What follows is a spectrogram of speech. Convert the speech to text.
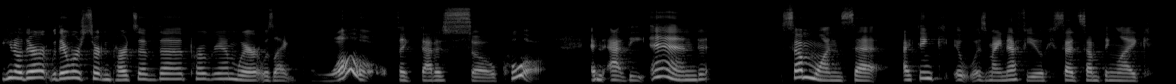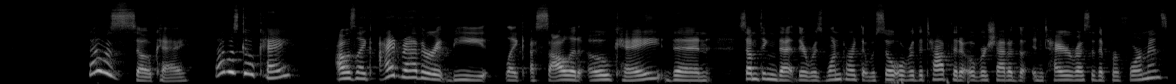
you know there there were certain parts of the program where it was like whoa like that is so cool. And at the end someone said i think it was my nephew he said something like that was okay. That was okay i was like i'd rather it be like a solid okay than something that there was one part that was so over the top that it overshadowed the entire rest of the performance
